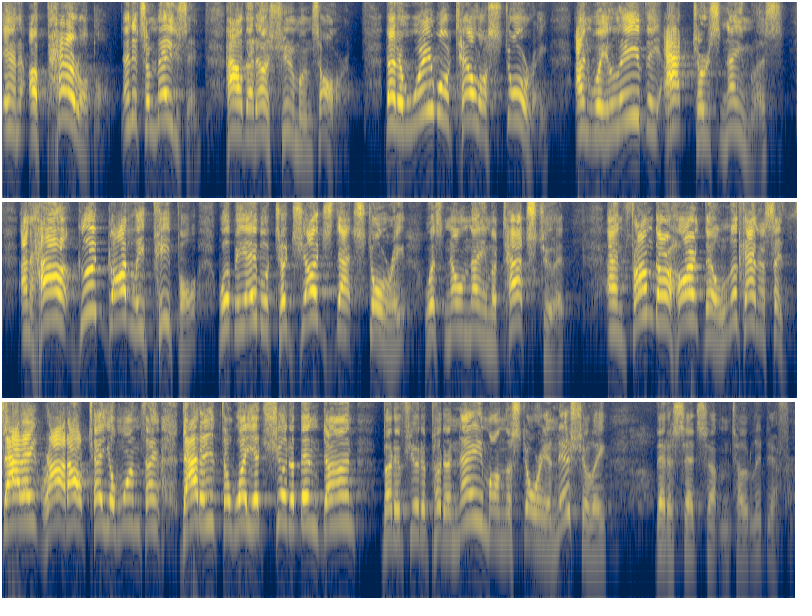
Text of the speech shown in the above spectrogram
in a parable. And it's amazing how that us humans are. That if we will tell a story and we leave the actors nameless, and how good godly people will be able to judge that story with no name attached to it. And from their heart, they'll look at it and say, That ain't right. I'll tell you one thing, that ain't the way it should have been done. But if you'd have put a name on the story initially, they'd have said something totally different.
